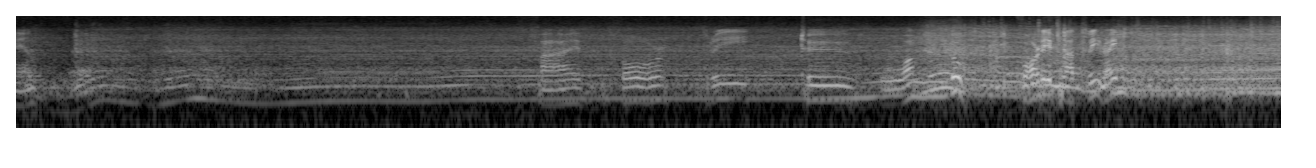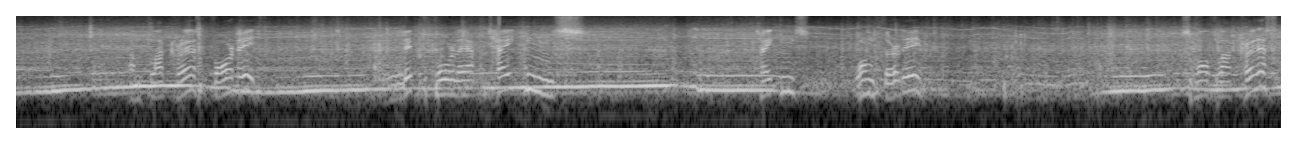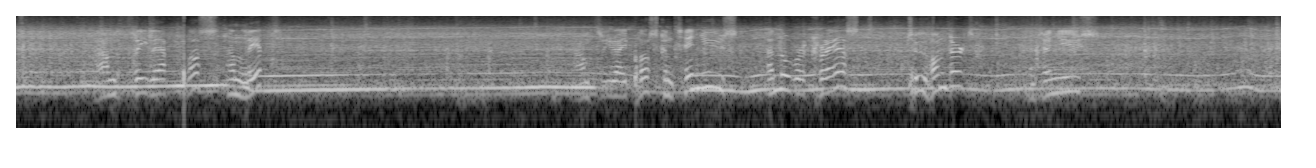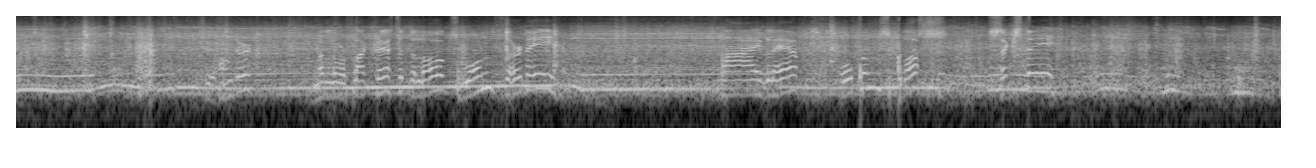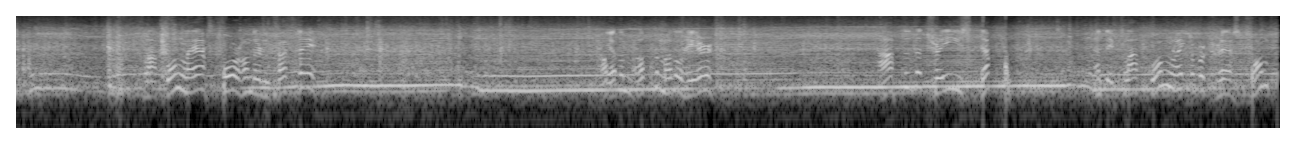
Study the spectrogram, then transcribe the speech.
10. Five, four, three, two, one, go. 40, flat three, right. And flat crest, 40. Lit four left, tightens. Tightens, 130. Small flat crest. And three left plus and late. Right plus continues. And over crest, 200. Continues. 200. Middle over flat crest at the logs, 130. Five left, opens, plus 60. Flat one left, 450. Up, Yep. the, up the middle here. After the trees, dip. And they flat one right over crest bump.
